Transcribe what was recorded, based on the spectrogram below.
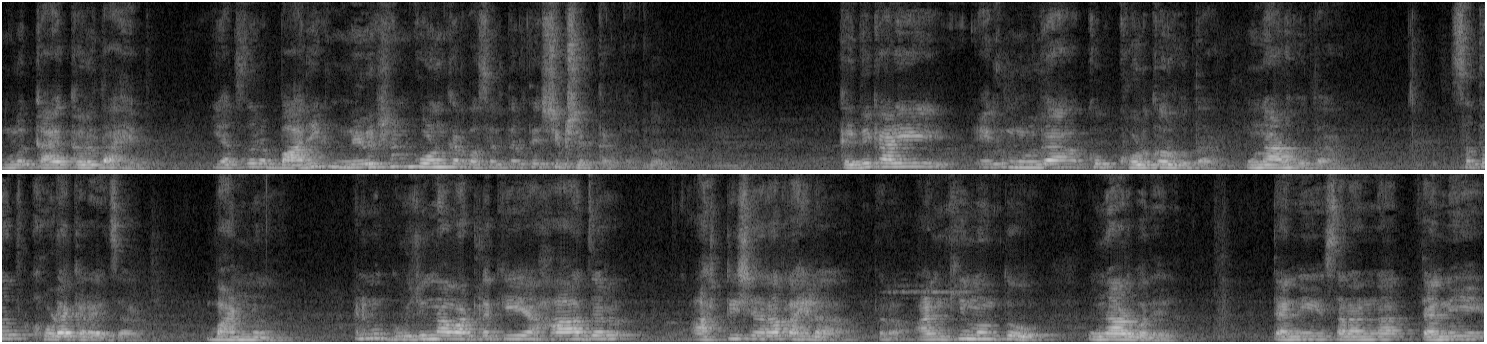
मुलं काय करत आहेत? याचं जर बारीक निरीक्षण कोण करत असेल तर ते शिक्षक करतात. कधी काळी एक मुलगा खूप खोडकर होता उन्हाळ होता सतत खोड्या करायचा भांडणं. आणि मग गुरुजींना वाटलं की हा जर आष्टी शहरात राहिला तर आणखी मग तो उन्हाळ बनेल. त्यांनी सरांना त्यांनी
